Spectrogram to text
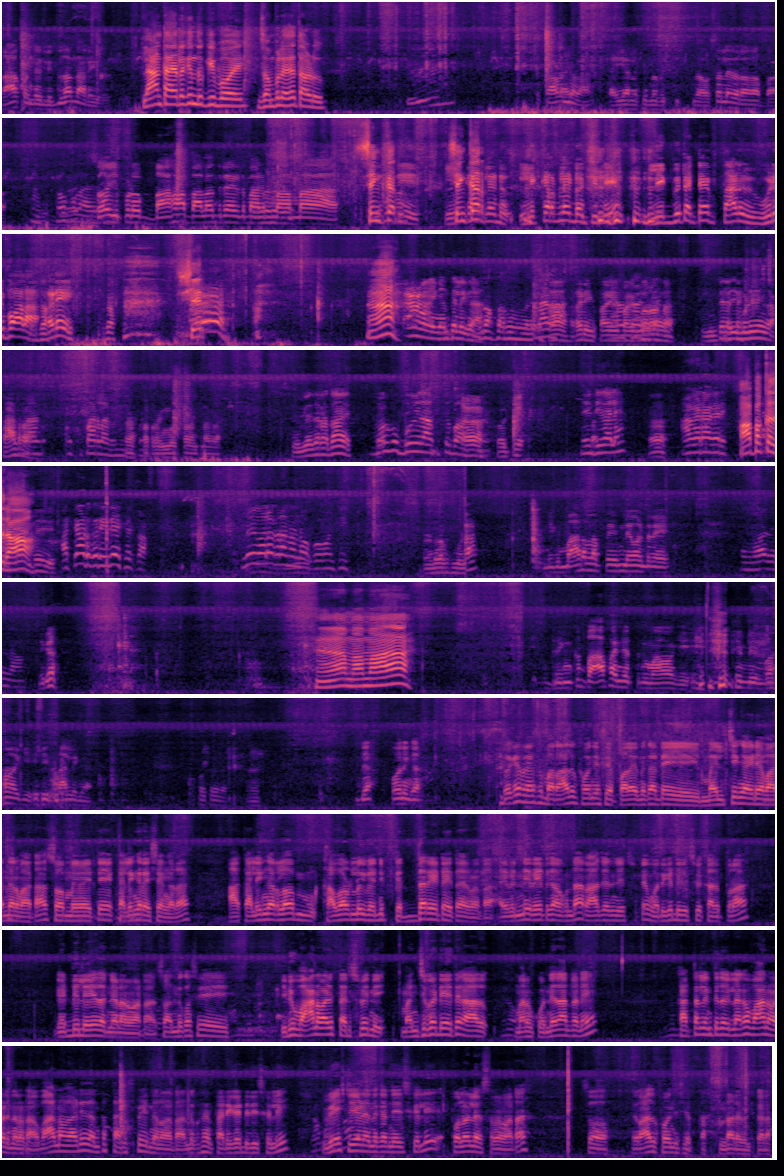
రా కొంచెం ల్యాండ్ టైర్ల కింద దుక్కి పోయి జంపులేదే తాడు కింద దొరికింది అవసరం లేదు రాదబ్బా సో ఇప్పుడు బాగా బలవంతుడు మా మా Shankar Shankar blood liquor blood వచ్చింది లిగ్గు తట్టే తాడు ఊడిపోవాలా రెడీ షేర్ రెడీ పడి పడి మొదలెట్ట. ఇంతేలే. ఇంకొక అట్లాగా. నువ్వేదరా దాయ్. భూమి రాస్తే ఆ, ఓకే. నేను దిగాలే. ఆగరి ఆగరి. ఆ పక్కదిరా. అట్టే అడుగురు ఇదే చెక్క నువ్వు వాళ్ళకి రాను ఒక మంచి? నీకు మాటలు అప్ప ఏం లేవంటే తిన్నా ఇదిగో. ఆ, మామా. డ్రింక్ బాగా పని చేస్తుంది మామకి. మీ మామకి నాలుగా ఫోన్ ఇంకా. ఓకే ఫ్రెండ్స్ మా రాజుకు ఫోన్ చేసి చెప్పాలి? ఎందుకంటే మల్చింగ్ ఐడియా బాగుందనమాట సో మేమైతే కలింగర్ వేసాం కదా. ఆ కలింగర్లో కవర్లు ఇవన్నీ పెద్ద రేట్ అవుతాయి అనమాట. అవన్నీ రేట్ కాకుండా రాజు ఏం చేస్తుంటే వరిగడ్డి తీసి కలుపురా గడ్డి లేదన్నాడు అనమాట. సో అందుకోసం ఇది వాన పడి తడిసిపోయింది. మంచి గడ్డి అయితే కాదు. మనం కొనే దాంట్లోనే కట్టలు ఇంటి తగిలాక వాన పడింది అనమాట. వాన పడి అంతా తడిసిపోయింది అనమాట. అందుకోసం తడిగడ్డి తీసుకెళ్ళి వేస్ట్ చేయడం ఎందుకని తీసుకెళ్ళి పొలంలో వేస్తాను అనమాట సో రాజు ఫోన్ చేసి చెప్తా. ఉన్నాడు ఇంటికాడ.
